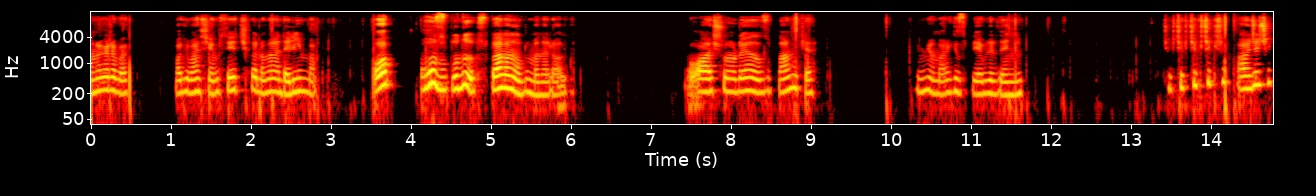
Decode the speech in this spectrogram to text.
ona göre bak. Bak ben şemsiye çıkarım ha deliyim ben. Hop. Oha zıpladı. Süperman oldum ben herhalde. O ağaçtan oraya zıplar mı ki? Bilmiyorum belki zıplayabilir deneyeyim. Çık çık çık çık çık. Ağaca çık.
